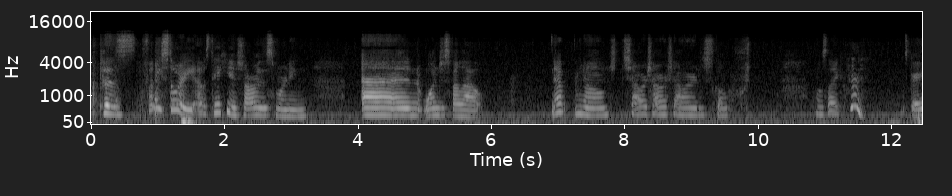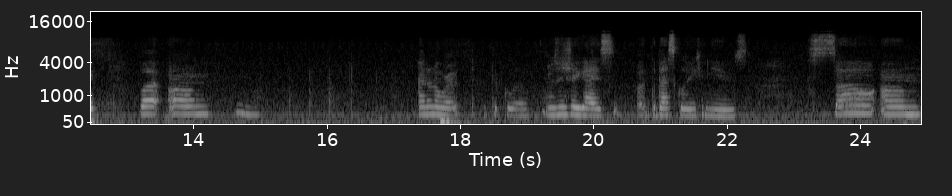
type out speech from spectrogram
Because, funny story, I was taking a shower this morning and one just fell out. Yep, you know, shower, shower, shower, and just go. I was like, hmm, that's great. But, um, hmm. I don't know where to put the glue. I was going to show you guys uh, the best glue you can use. So, um,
